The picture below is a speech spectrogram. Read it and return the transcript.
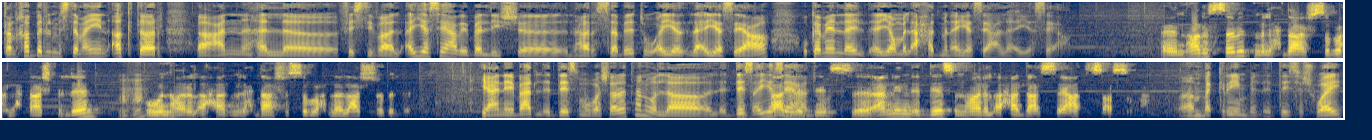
تنخبر المستمعين أكثر عن هالفستيفال. أي ساعة ببلش آه، نهار السبت واي لأي ساعة؟ وكمان يوم الأحد من أي ساعة لأي ساعة؟ آه، نهار السبت من 11 الصبح ل 11 بالليل. ونهار الأحد من 11 الصبح لل 10 بالليل. يعني بعد القداس مباشرة ولا القداس أي بعد ساعة؟ القداس آه، عاملين القداس نهار الأحد على الساعة 9 الصبح. آه، مبكرين بالقداس شوي.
